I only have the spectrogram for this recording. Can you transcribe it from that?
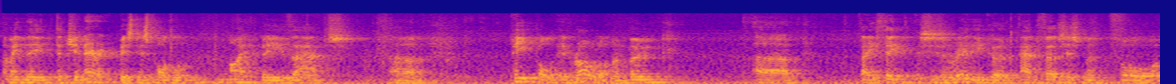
I mean, the, the generic business model might be that um, people enroll on a MOOC, um, they think this is a really good advertisement for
